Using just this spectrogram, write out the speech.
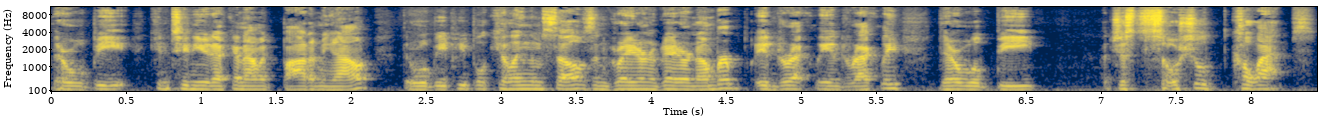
there will be continued economic bottoming out, there will be people killing themselves in greater and greater number, indirectly, indirectly, there will be just social collapse,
